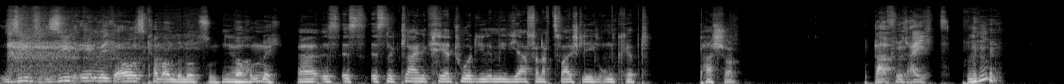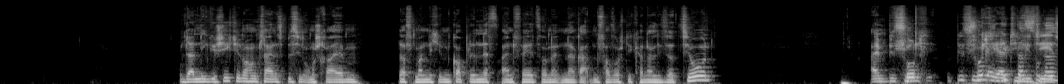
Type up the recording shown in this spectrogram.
Sieht, sieht ähnlich aus, kann man benutzen. Ja. Warum nicht? Äh, ist, ist, ist eine kleine Kreatur, die im Idealfall nach zwei Schlägen umkippt. Passt schon. Dafür reicht's. Und dann die Geschichte noch ein kleines bisschen umschreiben, dass man nicht in ein Goblin-Nest einfällt, sondern in eine rattenverseuchte Kanalisation. Ein bisschen, Schon- bisschen Schon Kreativität.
